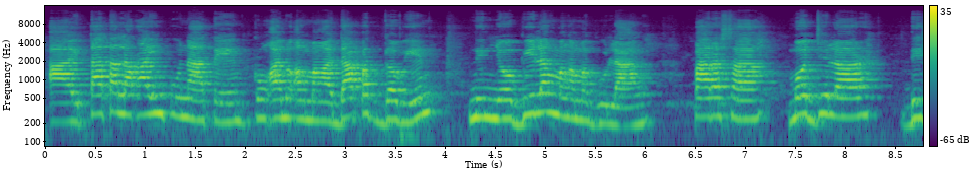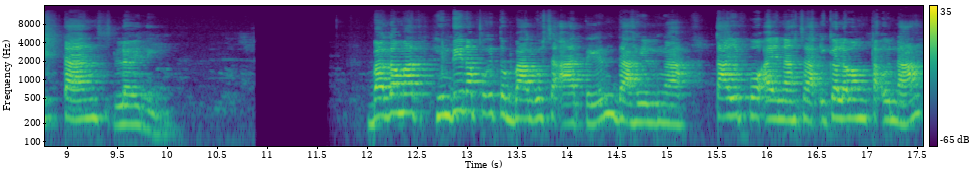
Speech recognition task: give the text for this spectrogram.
ay tatalakayin po natin kung ano ang mga dapat gawin ninyo bilang mga magulang para sa modular distance learning. Bagamat hindi na po ito bago sa atin dahil nga tayo po ay nasa ikalawang taon na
